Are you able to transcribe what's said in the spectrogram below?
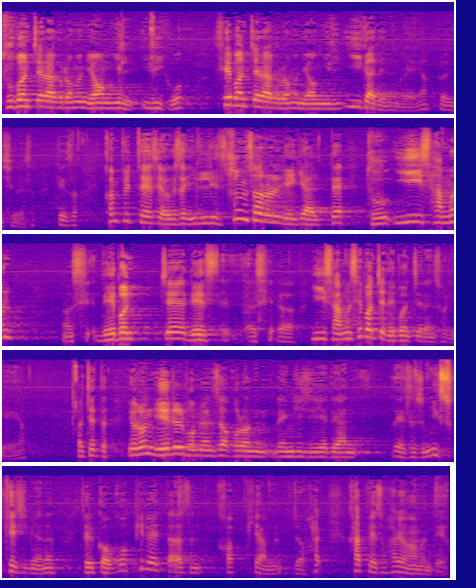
두 번째라 그러면 0, 1, 1이고 세 번째라 그러면 0, 1, 2가 되는 거예요. 그런 식으로 해서. 그래서 컴퓨터에서 여기서 1, 2 순서를 얘기할 때 두, 2, 3은 어, 네 번째, 네, 2, 3은 세 번째, 네 번째라는 소리예요. 어쨌든 이런 예를 보면서 그런 랭귀지에 대한 데서 좀 익숙해지면 될 거고 필요에 따라서는 커피하면 카피해서 활용하면 돼요.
